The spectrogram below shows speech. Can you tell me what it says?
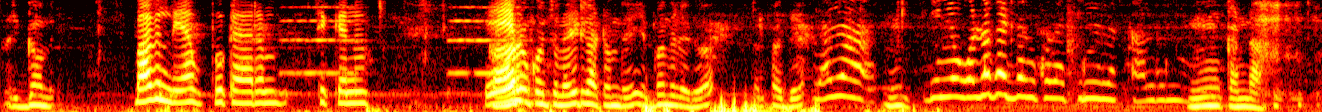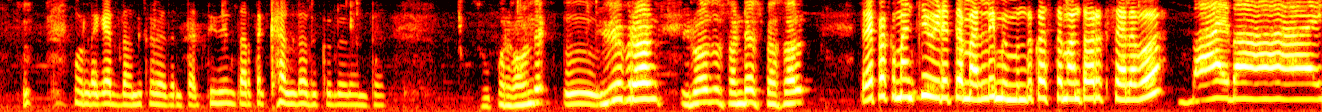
సరిగ్గా ఉంది. బాగుంది ఉప్పు కారం చికెన్. కారం కొంచెం లైట్గా అటు ఉంది ఇబ్బంది లేదు. సరిపోద్ది. కండ ఉల్లగడ్డ అనుకోలేదంట తినిన తర్వాత కండ అనుకున్నాడంట సూపర్గా ఉంది. ఇది ఫ్రెండ్స్ ఈరోజు సండే స్పెషల్. రేపు ఒక మంచి వీడియోతో మళ్ళీ మీ ముందుకు వస్తాం. అంతవరకు సెలవు. Bye bye.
